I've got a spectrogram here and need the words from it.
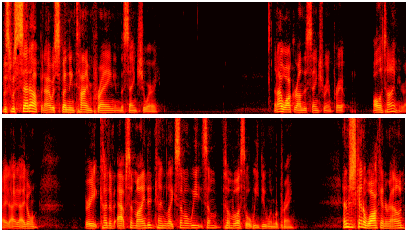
This was set up, and I was spending time praying in the sanctuary. And I walk around the sanctuary and pray all the time here. I, I, I don't, very kind of absent minded, kind of like some of, we, some, some of us, what we do when we're praying. And I'm just kind of walking around.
